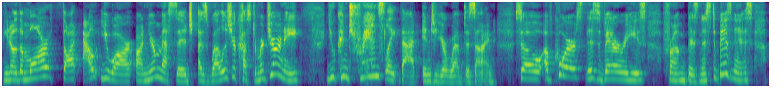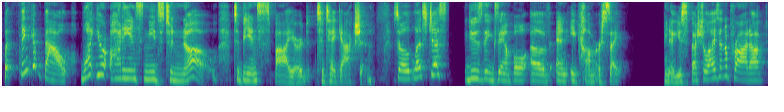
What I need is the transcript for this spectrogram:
You know, the more thought out you are on your message as well as your customer journey, you can translate that into your web design. So, of course, this varies from business to business, but think about what your audience needs to know to be inspired to take action. So, let's just use the example of an e commerce site. You know, you specialize in a product.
